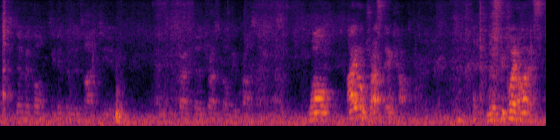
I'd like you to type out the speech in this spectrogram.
it's difficult to get them to talk to you and to start the trust building process. Well, I don't trust Intel. Let's be quite honest.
